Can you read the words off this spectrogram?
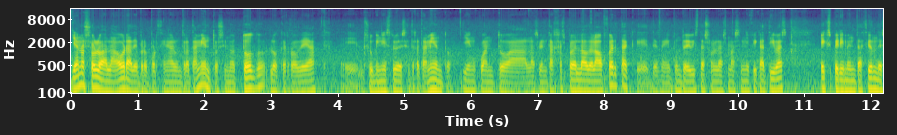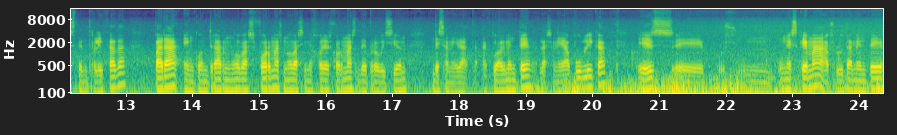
ya no solo a la hora de proporcionar un tratamiento, sino todo lo que rodea eh, el suministro de ese tratamiento. Y en cuanto a las ventajas por el lado de la oferta, que desde mi punto de vista son las más significativas, experimentación descentralizada, para encontrar nuevas formas, nuevas y mejores formas de provisión de sanidad. Actualmente la sanidad pública es eh, pues, un, esquema absolutamente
